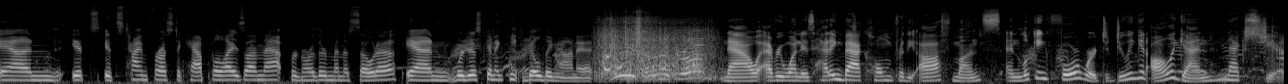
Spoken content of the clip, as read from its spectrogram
and it's it's time for us to capitalize on that for northern Minnesota and we're just going to keep building on it. Now everyone is heading back home for the off months and looking forward to doing it all again next year.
